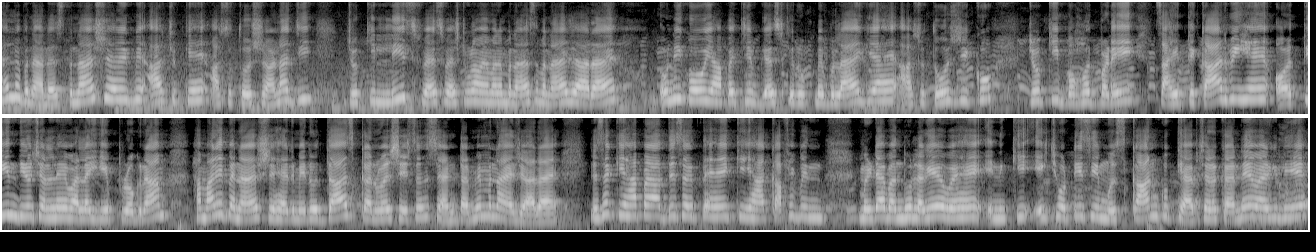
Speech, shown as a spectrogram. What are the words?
हेलो बनारस। बनारस शहर में आ चुके हैं आशुतोष राणा जी, जो कि लीज फेस्ट फेस्टिवल हमारे बनारस से मनाया जा रहा है। उन्हीं को यहाँ पर चीफ गेस्ट के रूप में बुलाया गया है, आशुतोष जी को, जो कि बहुत बड़े साहित्यकार भी हैं और तीन दिनों चलने वाला ये प्रोग्राम हमारे बनारस शहर में रुद्रदास कन्वर्सेशन सेंटर में मनाया जा रहा है। जैसा कि यहाँ पर आप देख सकते हैं कि यहाँ काफ़ी मीडिया बंधु लगे हुए हैं, इनकी एक छोटी सी मुस्कान को कैप्चर करने के लिए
